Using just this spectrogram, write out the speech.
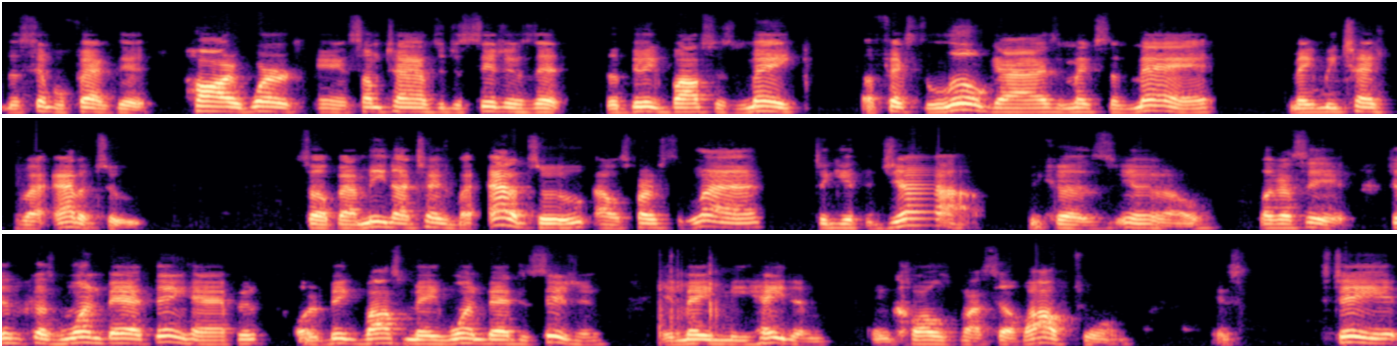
the simple fact that hard work and sometimes the decisions that the big bosses make affects the little guys and makes them mad, make me change my attitude. So by me not changing my attitude, I was first in line to get the job because you know, like I said, just because one bad thing happened or the big boss made one bad decision, it made me hate him and close myself off to him. Instead,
